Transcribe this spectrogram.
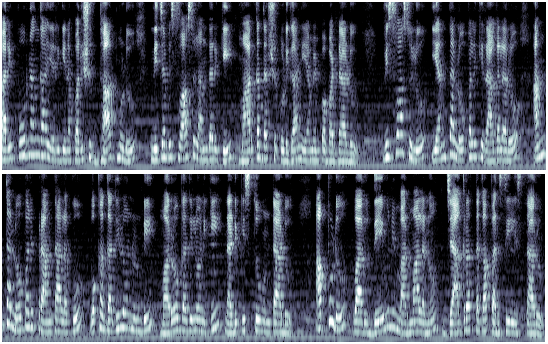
పరిపూర్ణంగా ఎరిగిన పరిశుద్ధాత్ముడు నిజ విశ్వాసులందరికీ మార్గదర్శకుడిగా నియమింపబడ్డాడు. విశ్వాసులు ఎంత లోపలికి రాగలరో అంత లోపలి ప్రాంతాలకు ఒక గదిలో నుండి మరో గదిలోనికి నడిపిస్తూ ఉంటాడు. అప్పుడు వారు దేవుని మర్మాలను జాగ్రత్తగా పరిశీలిస్తారు.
